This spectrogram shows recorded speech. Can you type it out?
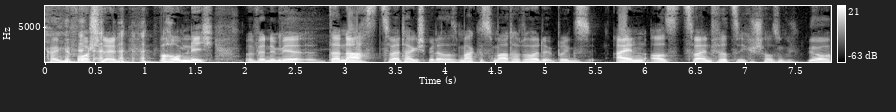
Kann ich mir vorstellen. Warum nicht? Und wenn du mir danach, zwei Tage später, sagst, Marcus Smart hat heute übrigens einen aus 42 geschossen. Ja,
